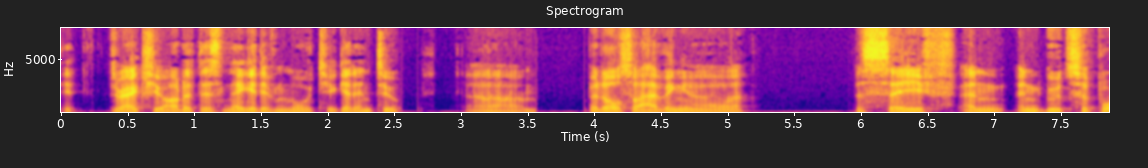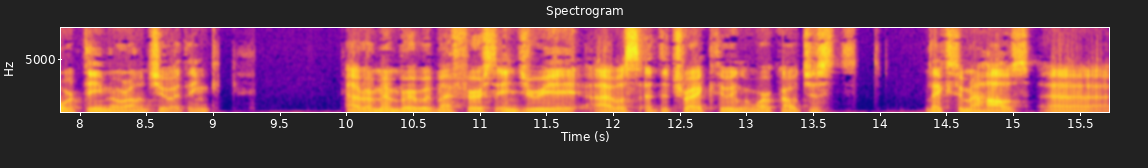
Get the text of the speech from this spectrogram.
it drags you out of this negative mood you get into. Um, but also having a a safe and and good support team around you, I think. I remember with my first injury, I was at the track doing a workout just next to my house, uh,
